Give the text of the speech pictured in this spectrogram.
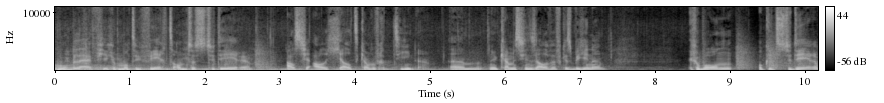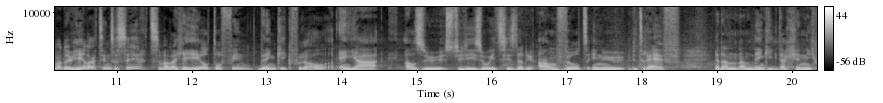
Hoe blijf je gemotiveerd om te studeren als je al geld kan verdienen? Ehm, nu, ik ga misschien zelf even beginnen. Gewoon ook iets studeren wat je heel hard interesseert, wat je heel tof vindt, denk ik vooral. En ja, als je studie zoiets is dat je aanvult in je bedrijf, dan, dan denk ik dat je niet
